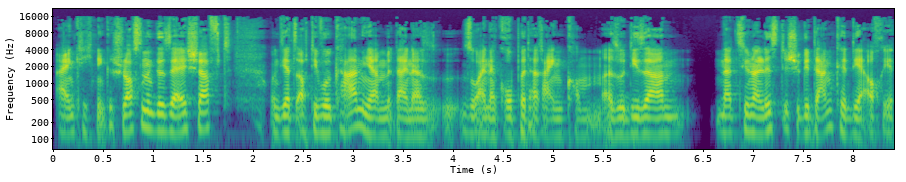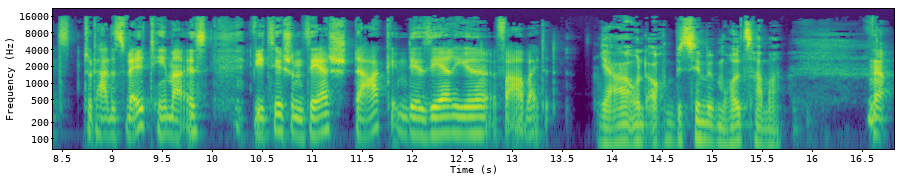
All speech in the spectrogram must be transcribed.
eigentlich eine geschlossene Gesellschaft und jetzt auch die Vulkanier mit einer so einer Gruppe da reinkommen. Also dieser nationalistische Gedanke, der auch jetzt totales Weltthema ist, wird hier schon sehr stark in der Serie verarbeitet. Ja, und auch ein bisschen mit dem Holzhammer. Ja.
